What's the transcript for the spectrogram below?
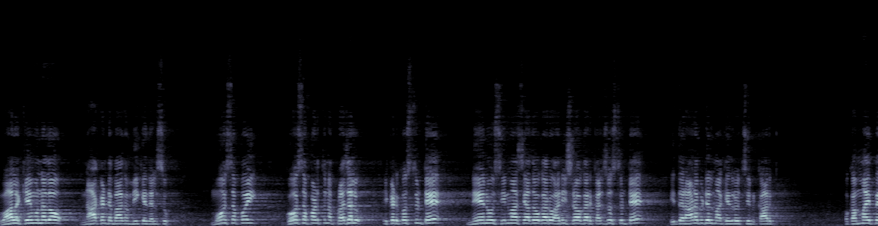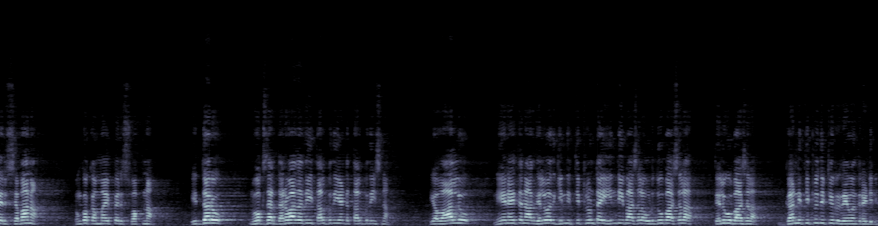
వాళ్ళకేమున్నదో నాకంటే బాగా మీకే తెలుసు. మోసపోయి గోసపడుతున్న ప్రజలు ఇక్కడికి వస్తుంటే నేను శ్రీనివాస్ యాదవ్ గారు హరీష్ రావు గారు కలిసి వస్తుంటే ఇద్దరు ఆడబిడ్డలు మాకు ఎదురొచ్చింది కారుకు. ఒక అమ్మాయి పేరు శబానా ఇంకొక అమ్మాయి పేరు స్వప్న. ఇద్దరు నువ్వు ఒకసారి దర్వాజా తీ తలుపు తీ అంటే తలుపు తీసిన. ఇక వాళ్ళు నేనైతే నాకు తెలియదు గిన్ని తిట్లుంటాయి హిందీ భాషల ఉర్దూ భాషల తెలుగు భాషల. గన్ని తిట్లు తిట్టిరు రేవంత్ రెడ్డిని.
